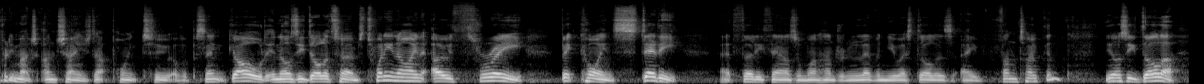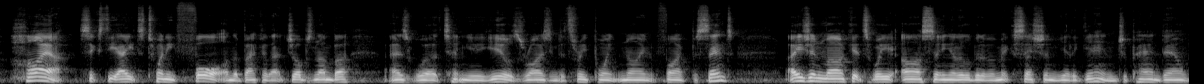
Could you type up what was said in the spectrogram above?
pretty much unchanged, up 0.2 of a percent. Gold in Aussie dollar terms, 29.03. Bitcoin steady at 30,111 US dollars a fund token. The Aussie dollar higher, 68.24 on the back of that jobs number, as were 10 year yields rising to 3.95%. Asian markets, we are seeing a little bit of a mixed session yet again. Japan down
